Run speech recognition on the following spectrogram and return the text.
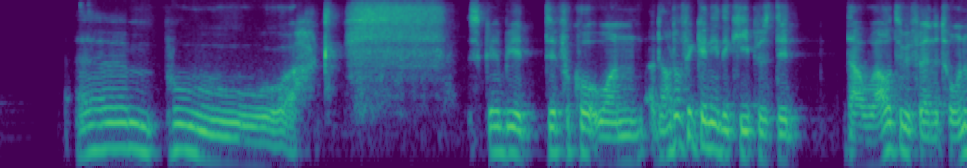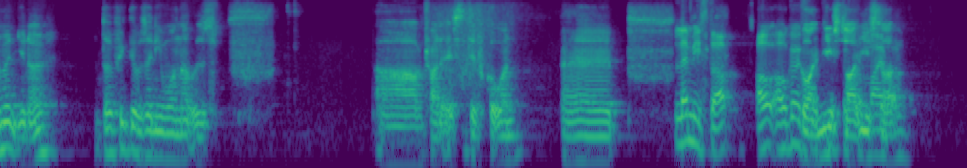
Um, ooh, it's going to be a difficult one. I don't think any of the keepers did that well. To be fair, in the tournament, you know. I don't think there was anyone that was. Uh, I'm trying to. It's a difficult one. Uh, Let me start. I'll, I'll go. Go on, you start. You start.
